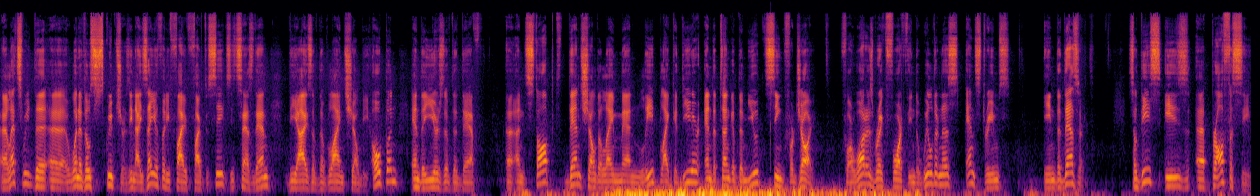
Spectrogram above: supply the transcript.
Uh, let's read the, uh, one of those scriptures. In Isaiah 35, 5 to 6, it says, Then the eyes of the blind shall be open, and the ears of the deaf uh, unstopped. Then shall the lame man leap like a deer, and the tongue of the mute sing for joy for waters break forth in the wilderness and streams in the desert. So, this is a prophecy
